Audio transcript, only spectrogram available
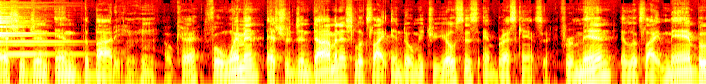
estrogen in the body. Mm-hmm. Okay. For women, estrogen dominance looks like endometriosis and breast cancer. For men, it looks like man boobs.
